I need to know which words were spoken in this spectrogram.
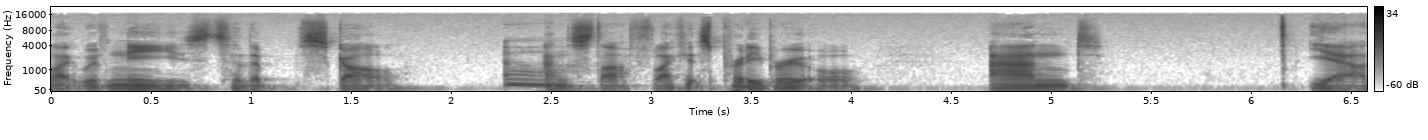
like with knees to the skull oh. and stuff. Like it's pretty brutal, and yeah,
